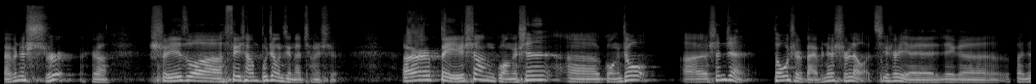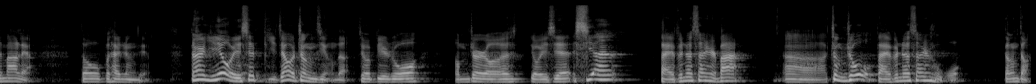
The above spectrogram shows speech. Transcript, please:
百分之十，是吧？是一座非常不正经的城市，而北上广深、呃广州、呃深圳都是百分之十六，其实也这个半斤八两，都不太正经。但是也有一些比较正经的，就比如我们这儿有有一些西安百分之三十八，啊郑州百分之三十五等等。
